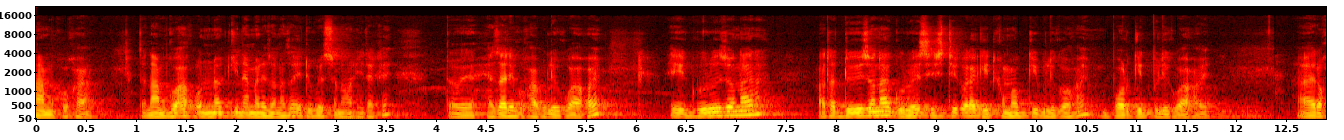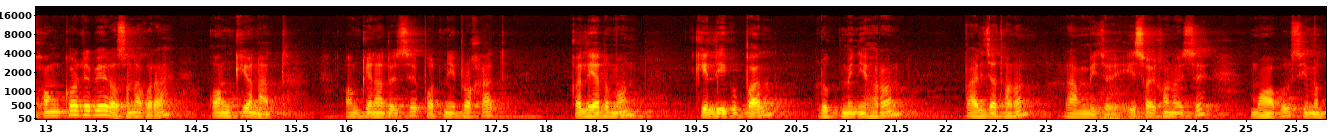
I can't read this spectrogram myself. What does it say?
নামঘোষা। তো নামঘোষাক অন্য কি নামেৰে জনা যায়? এইটো কুৱেশ্যন আহি থাকে। তো হেজাৰী ঘোষা বুলিও কোৱা হয়। এই গুৰুজনাৰ অৰ্থাৎ দুয়োজনা গুৰুৱে সৃষ্টি কৰা গীতসমূহক কি বুলি কোৱা হয়? বৰগীত বুলি কোৱা হয়। আৰু শংকৰদেৱে ৰচনা কৰা অংকীয় নাট অংকীয় নাট হৈছে পত্নীপ্ৰসাদ কলিয়াদমন কেলিগোপাল ৰুক্মিণী হৰণ পাৰিজাত হৰণ ৰাম বিজয়। এই ছয়খন হৈছে মহাপুৰুষ শ্ৰীমন্ত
